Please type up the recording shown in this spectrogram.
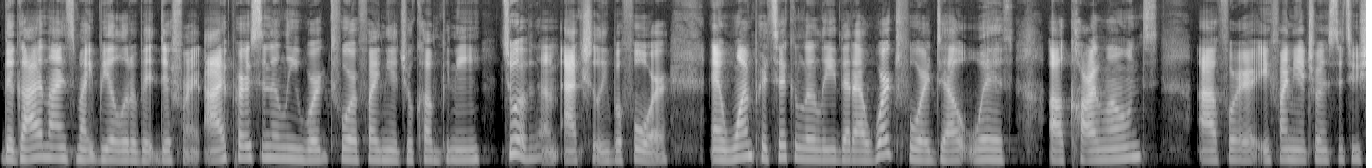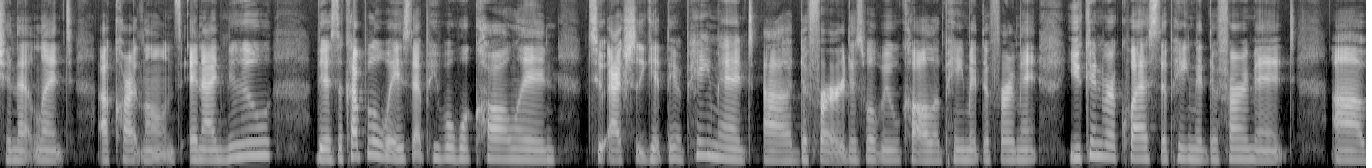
the guidelines might be a little bit different. I personally worked for a financial company, two of them actually before, and one particularly that I worked for dealt with uh, car loans. Uh, for a financial institution that lent uh, car loans. And I knew there's a couple of ways that people will call in to actually get their payment uh, deferred, is what we would call a payment deferment. You can request a payment deferment uh,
